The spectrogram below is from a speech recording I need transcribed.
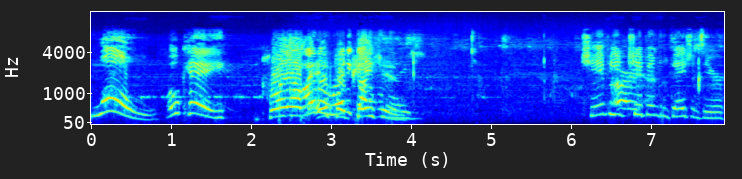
Whoa. Okay. Playoff Tyler Reddick got implications. eliminated. Championship implications here.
